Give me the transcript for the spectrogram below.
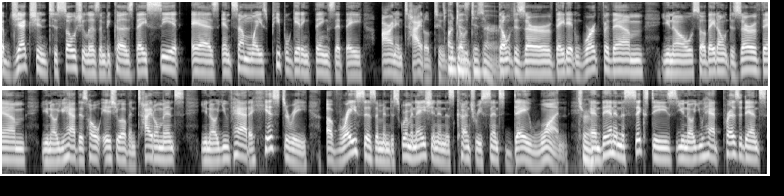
objection to socialism because they see it as in some ways people getting things that they aren't entitled to or don't deserve. Don't deserve. They didn't work for them, you know, so they don't deserve them. You know, you have this whole issue of entitlements. You know, you've had a history of racism and discrimination in this country since day one. True. And then in the 60s, you know, you had presidents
